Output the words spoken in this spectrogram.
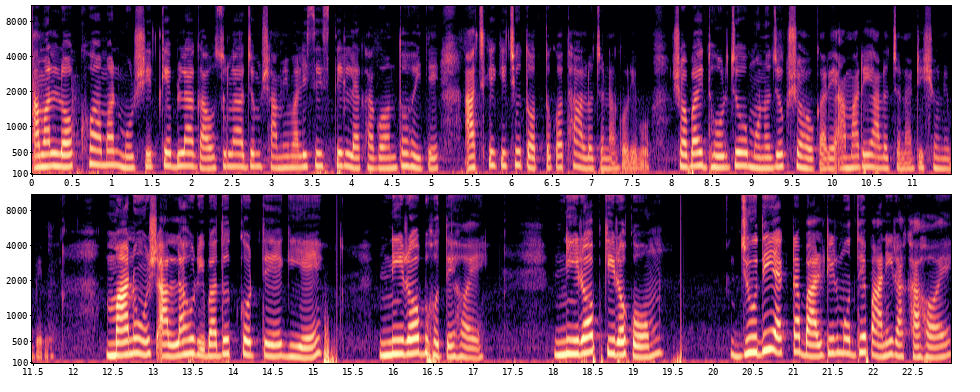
আমার লক্ষ্য আমার মুর্শিদ কেবলা, গাউসুল আজম শামীম সিস্তির লেখা গ্রন্থ হইতে আজকে কিছু তত্ত্বকথা আলোচনা করিব। সবাই ধৈর্য ও মনোযোগ সহকারে আমার এই আলোচনাটি শুনিবেন। মানুষ আল্লাহর ইবাদত করতে গিয়ে নীরব হতে হয়। নীরব কীরকম? যদি একটা বালতির মধ্যে পানি রাখা হয়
